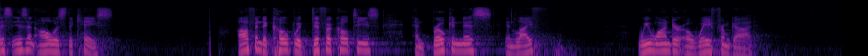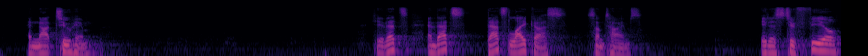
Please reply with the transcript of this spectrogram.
This isn't always the case. Often, to cope with difficulties and brokenness in life, we wander away from God and not to Him. Okay, that's, and that's, that's like us sometimes. It is to feel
